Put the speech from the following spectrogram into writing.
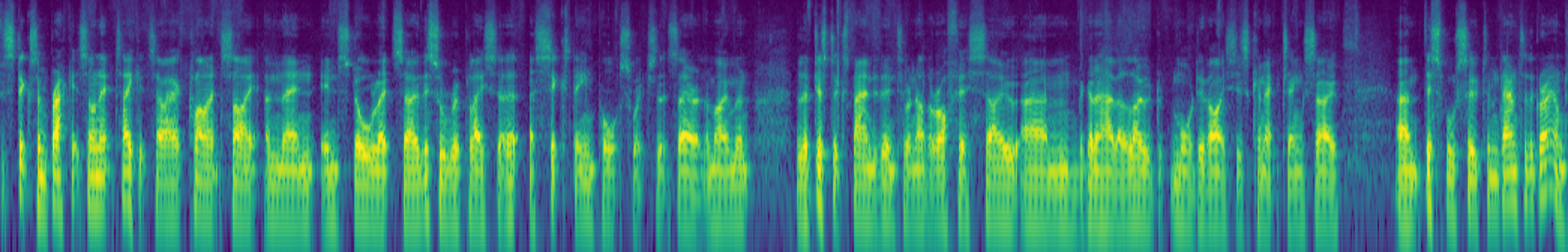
stick some brackets on it, take it to our client site and then install it. So this will replace a, a 16 port switch that's there at the moment. But they've just expanded into another office so um, they're going to have a load more devices connecting. So um, this will suit them down to the ground.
